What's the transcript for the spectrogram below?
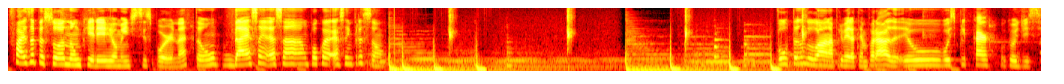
faz a pessoa não querer realmente se expor, né? Então dá essa, essa um pouco essa impressão. Voltando lá na primeira temporada, eu vou explicar o que eu disse.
